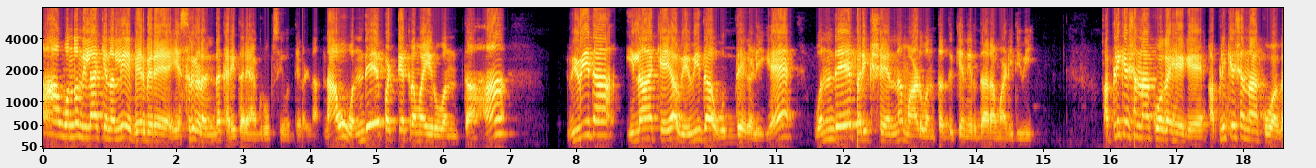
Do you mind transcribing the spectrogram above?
ಆ ಒಂದೊಂದು ಇಲಾಖೆನಲ್ಲಿ ಬೇರೆ ಬೇರೆ ಹೆಸರುಗಳಿಂದ ಕರೀತಾರೆ ಆ ಗ್ರೂಪ್ ಸಿ ಹುದ್ದೆಗಳನ್ನ ನಾವು ಒಂದೇ ಪಠ್ಯಕ್ರಮ ಇರುವಂತಹ ವಿವಿಧ ಇಲಾಖೆಯ ವಿವಿಧ ಹುದ್ದೆಗಳಿಗೆ ಒಂದೇ ಪರೀಕ್ಷೆಯನ್ನ ಮಾಡುವಂತದ್ದಕ್ಕೆ ನಿರ್ಧಾರ ಮಾಡಿದೀವಿ. ಅಪ್ಲಿಕೇಶನ್ ಹಾಕುವಾಗ ಹೇಗೆ? ಅಪ್ಲಿಕೇಶನ್ ಹಾಕುವಾಗ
